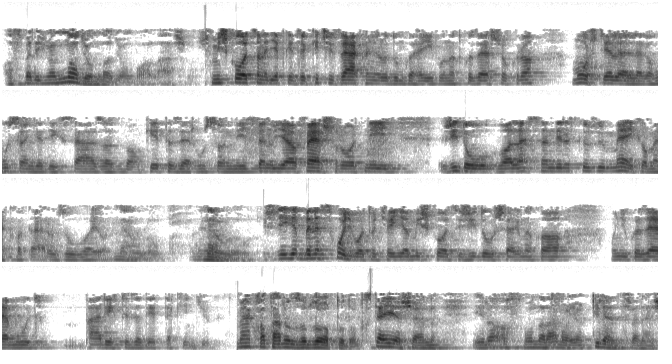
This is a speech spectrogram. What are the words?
az pedig nagyon-nagyon vallásos. Miskolcon egyébként, hogy kicsit rákanyarodunk a helyi vonatkozásokra, most jelenleg a 21. században, 2024-ben, ugye a felsorolt négy zsidó vallásszendélet közül melyik a meghatározó vajon? Neológ. Neológ. És régebben ez hogy volt, hogyha így a miskolci zsidóságnak a mondjuk az elmúlt pár évtizedét tekintjük? Meghatározó az ortodox. Teljesen, én azt mondanám, hogy a 90-es,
